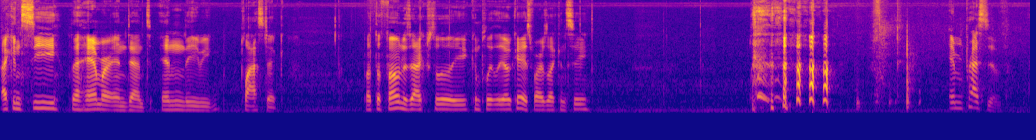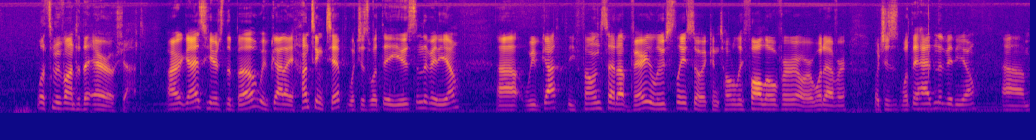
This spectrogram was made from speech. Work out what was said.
I can see the hammer indent in the plastic, but the phone is actually completely okay as far as I can see. Impressive. Let's move on to the arrow shot. All right, guys, here's the bow. We've got a hunting tip, which is what they used in the video. Uh, we've got the phone set up very loosely so it can totally fall over or whatever, which is what they had in the video. Um,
